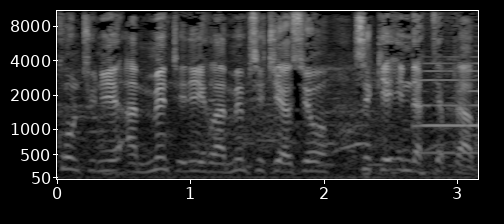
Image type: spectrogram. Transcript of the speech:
continuer à maintenir la même situation, ce qui est inacceptable.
